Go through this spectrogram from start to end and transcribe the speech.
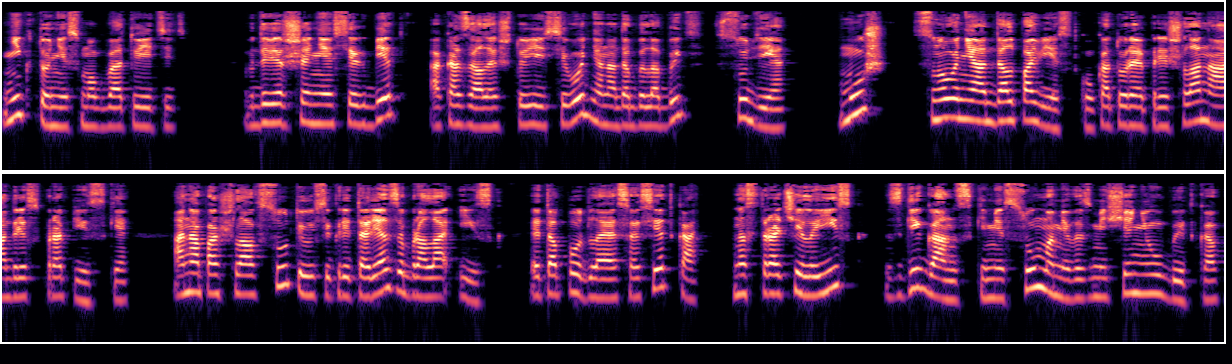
никто не смог бы ответить. В довершение всех бед оказалось, что ей сегодня надо было быть в суде. Муж снова не отдал повестку, которая пришла на адрес прописки. Она пошла в суд и у секретаря забрала иск. Эта подлая соседка настрочила иск с гигантскими суммами возмещения убытков.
